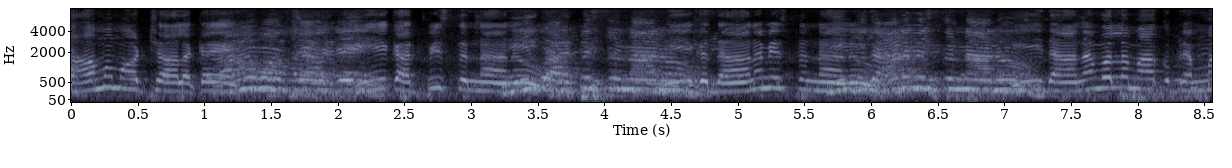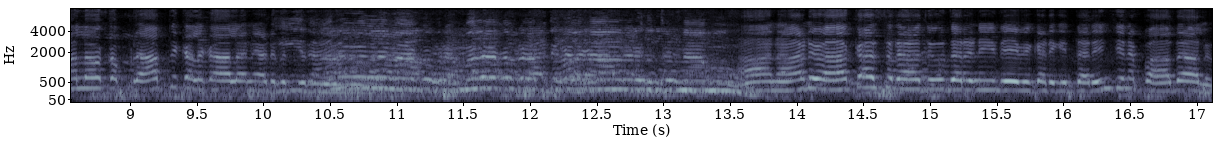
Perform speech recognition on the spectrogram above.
కామ మోక్షాలకై మోక్షాలకై నీకు అర్పిస్తున్నాను. నీకు దానమిస్తున్నాను. ఈ దానం వల్ల మాకు బ్రహ్మలోక ప్రాప్తి కలగాలని అడుగుతున్నాను ఆనాడు ఆకాశరాజు ధరణీదేవి కడిగి ధరించిన పాదాలు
